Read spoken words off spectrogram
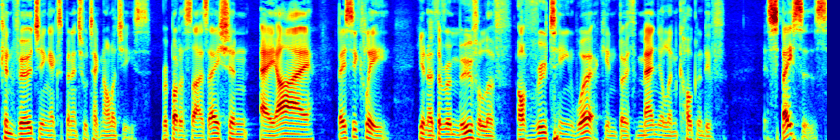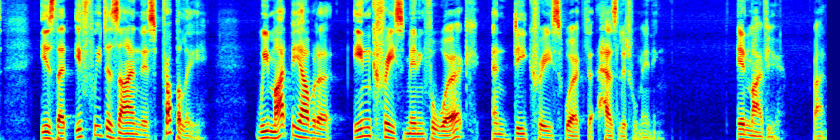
converging exponential technologies, roboticization, AI, basically, you know, the removal of, of routine work in both manual and cognitive spaces, is that if we design this properly, we might be able to increase meaningful work and decrease work that has little meaning in my view, right?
